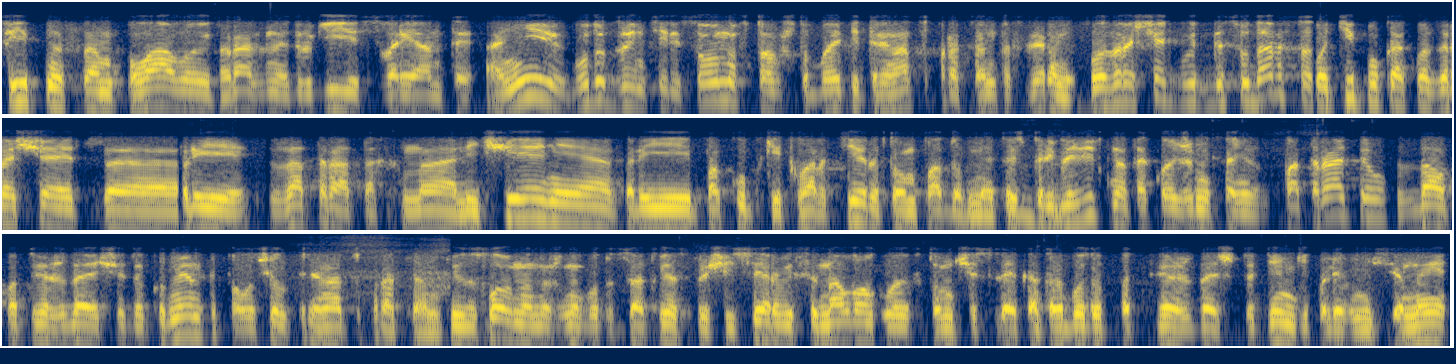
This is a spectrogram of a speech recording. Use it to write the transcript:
фитнесом, плавают, разные другие есть варианты, они будут заинтересованы в том, чтобы эти 13% вернуть. Возвращать будет государство по типу, как возвращается при при затратах на лечение, при покупке квартиры и тому подобное. То есть приблизительно такой же механизм. Потратил, сдал подтверждающие документы, получил 13%. Безусловно, нужны будут соответствующие сервисы налоговые в том числе, которые будут подтверждать, что деньги были внесены,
